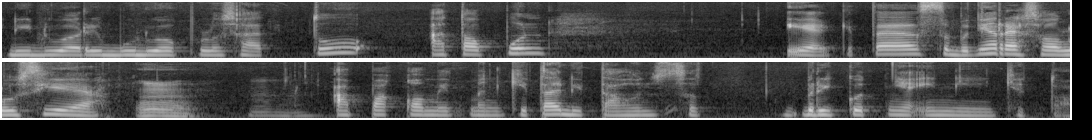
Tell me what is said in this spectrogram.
di 2021 ataupun ya kita sebutnya resolusi ya. hmm, Apa komitmen kita di tahun se- berikutnya ini gitu.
